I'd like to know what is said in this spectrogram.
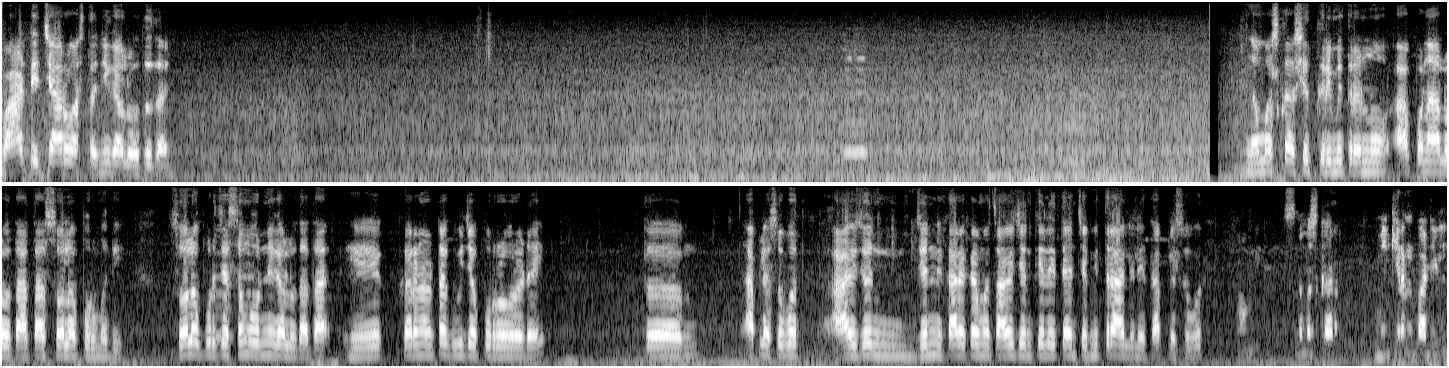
पहाटे चार वाजता निघालो होतो आम्ही. नमस्कार शेतकरी मित्रांनो आपण आलो होतो आता सोलापूरमध्ये. सोलापूरच्या समोर निघालो होतो आता. हे कर्नाटक विजापूर रोड आहे. तर आपल्यासोबत आयोजन ज्यांनी कार्यक्रमाचं आयोजन केले त्यांचे मित्र आलेले आहेत आपल्यासोबत. नमस्कार मी किरण पाटील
